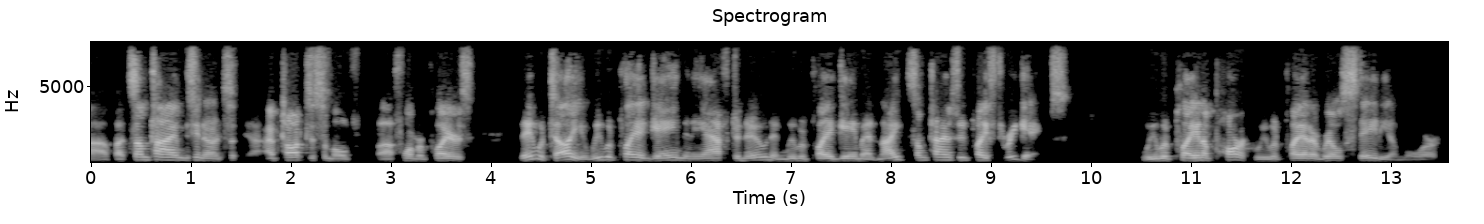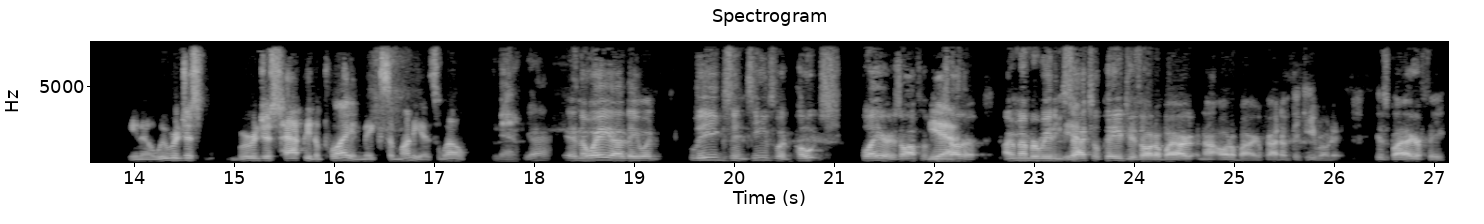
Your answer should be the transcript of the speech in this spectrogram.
Uh, but sometimes, you know, I've talked to some old uh, former players. They would tell you we would play a game in the afternoon and we would play a game at night. Sometimes we'd play three games. We would play in a park. We would play at a real stadium, or, you know, we were just we were just happy to play and make some money as well. Yeah. Yeah, and the way uh, they would leagues and teams would poach players off of each other. I remember reading Yeah. Satchel Paige's autobiography, not autobiography. I don't think he wrote it. His biography,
